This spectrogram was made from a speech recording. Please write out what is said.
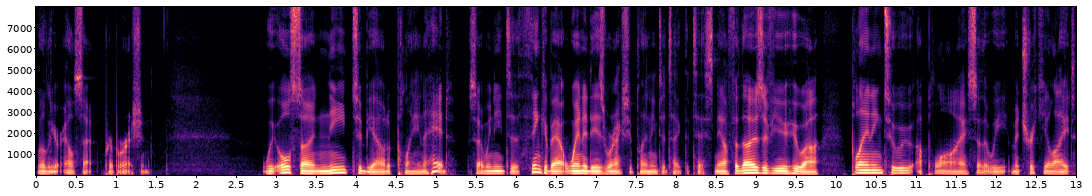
will your LSAT preparation. We also need to be able to plan ahead. So we need to think about when it is we're actually planning to take the test. Now, for those of you who are planning to apply so that we matriculate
